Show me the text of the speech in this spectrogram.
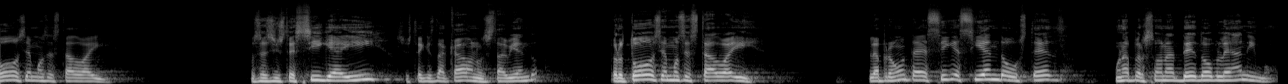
Todos hemos estado ahí. No sé si usted sigue ahí, si usted que está acá o nos está viendo, pero todos hemos estado ahí. La pregunta es, ¿sigue siendo usted una persona de doble ánimo?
